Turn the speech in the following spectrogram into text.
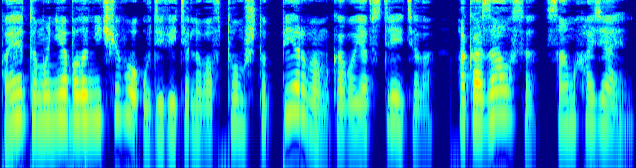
Поэтому не было ничего удивительного в том, что первым, кого я встретила, оказался сам хозяин.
